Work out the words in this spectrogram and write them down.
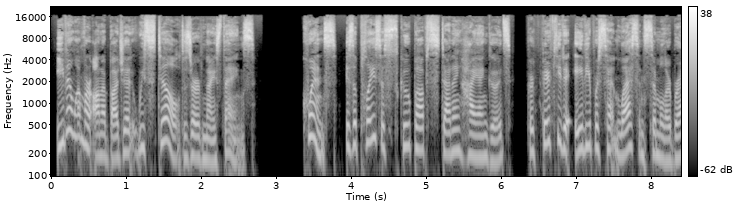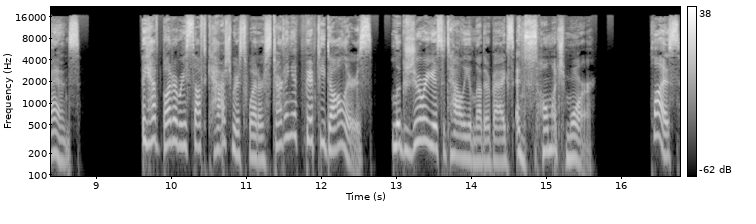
Even when we're on a budget, we still deserve nice things. Quince is a place to scoop up stunning high end goods for 50 to 80% less than similar brands. They have buttery soft cashmere sweaters starting at $50, luxurious Italian leather bags, and so much more. Plus,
